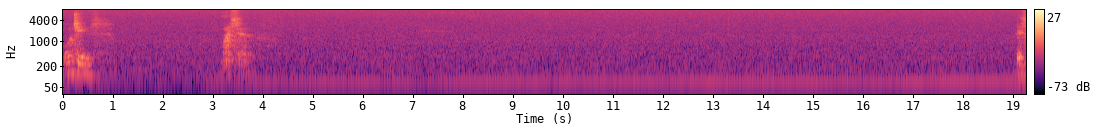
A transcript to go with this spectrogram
Which is myself. Is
